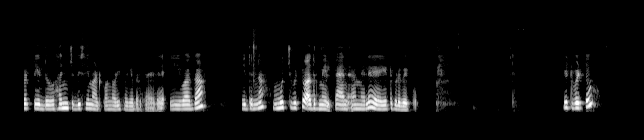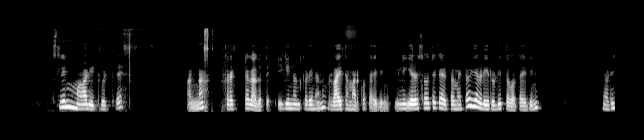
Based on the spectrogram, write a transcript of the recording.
ರೊಟ್ಟಿದು ಹಂಚು ಬಿಸಿ ಮಾಡ್ಕೊಂಡು ನೋಡಿ ಹೊಗೆ ಬರ್ತಾಯಿದೆ ಇವಾಗ ಇದನ್ನು ಮುಚ್ಚಿಬಿಟ್ಟು ಅದ್ರ ಮೇಲೆ, ಪ್ಯಾನ್ ಮೇಲೆ ಇಟ್ಬಿಡಬೇಕು. ಇಟ್ಬಿಟ್ಟು ಸ್ಲಿಮ್ ಮಾಡಿಟ್ಬಿಟ್ರೆ ಅನ್ನ ಕರೆಕ್ಟಾಗಿ ಆಗುತ್ತೆ ಈಗ ಇನ್ನೊಂದು ಕಡೆ ನಾನು ರಾಯ್ತ ಮಾಡ್ಕೋತಾ ಇದ್ದೀನಿ. ಇಲ್ಲಿ ಎರಡು ಸೌತೆಕಾಯಿ ಟೊಮೆಟೊ, ಎರಡು ಈರುಳ್ಳಿ ತಗೋತಾ ಇದ್ದೀನಿ. ನೋಡಿ,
